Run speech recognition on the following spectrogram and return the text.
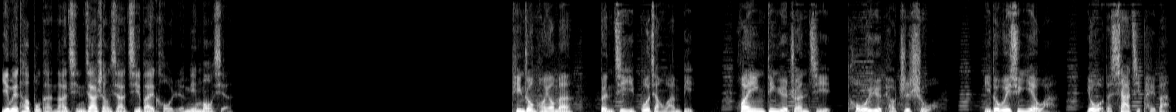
因为他不敢拿秦家上下几百口人命冒险。听众朋友们，本集已播讲完毕，欢迎订阅专辑，投喂月票支持我。你的微醺夜晚，有我的下集陪伴。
